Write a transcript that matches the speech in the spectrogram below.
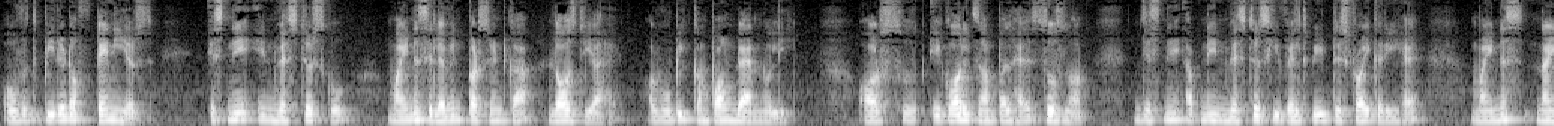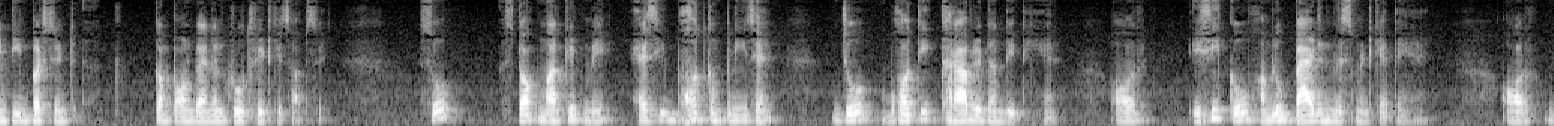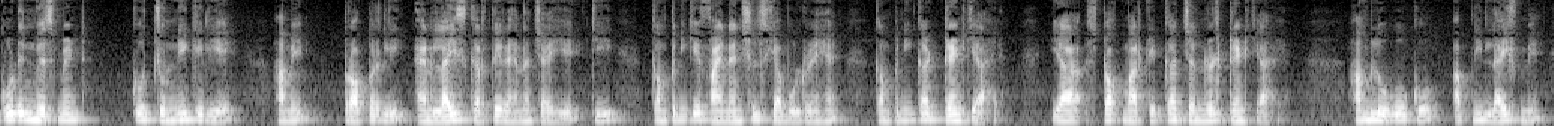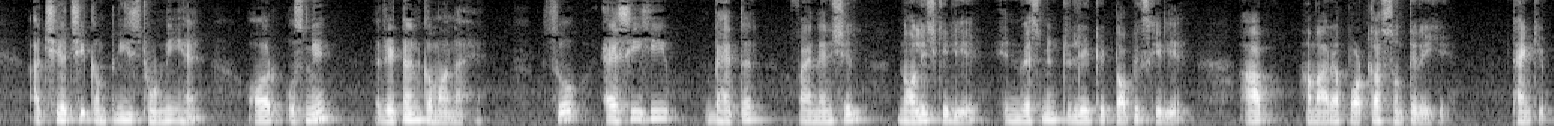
Over the period of ten years इसने इन्वेस्टर्स को माइनस इलेवन परसेंट का लॉस दिया है, और वो भी कंपाउंड एनुअली और एक और एग्जांपल है सुजलॉन जिसने अपने इन्वेस्टर्स की वेल्थ भी डिस्ट्रॉय करी है minus nineteen percent compound annual growth rate के हिसाब से। सो स्टॉक मार्केट में ऐसी बहुत कंपनीज़ हैं जो बहुत ही ख़राब रिटर्न देती हैं और इसी को हम लोग बैड इन्वेस्टमेंट कहते हैं और गुड इन्वेस्टमेंट को चुनने के लिए हमें प्रॉपरली एनालाइज करते रहना चाहिए कि कंपनी के फाइनेंशियल्स क्या बोल रहे हैं कंपनी का ट्रेंड क्या है या स्टॉक मार्केट का जनरल ट्रेंड क्या है। हम लोगों को अपनी लाइफ में अच्छी अच्छी कंपनीज़ ढूंढनी है और उसमें रिटर्न कमाना है। सो so, ऐसी ही बेहतर फाइनेंशियल नॉलेज के लिए इन्वेस्टमेंट रिलेटेड टॉपिक्स के लिए आप हमारा पॉडकास्ट सुनते रहिए। Thank you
